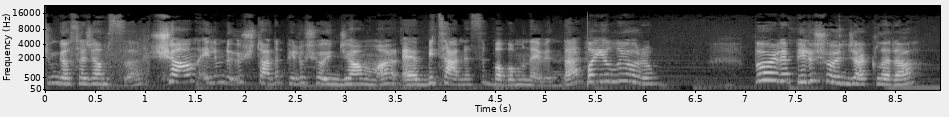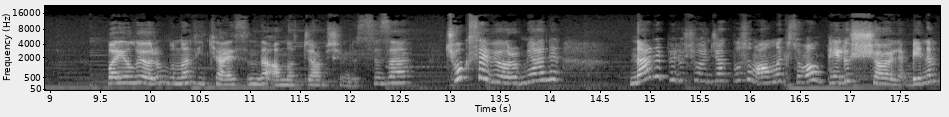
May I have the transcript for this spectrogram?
şimdi göstereceğim size. Şu an elimde 3 tane peluş oyuncağım var. Ee, bir tanesi babamın evinde. Bayılıyorum. Böyle peluş oyuncaklara bayılıyorum. Bunların hikayesini de anlatacağım şimdi size. Çok seviyorum yani. Nerede peluş oyuncak bulsam almak istiyorum ama peluş şöyle. Benim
